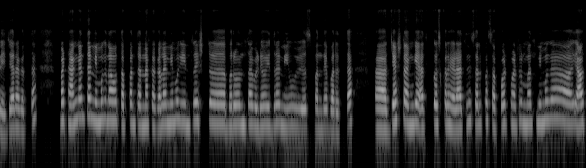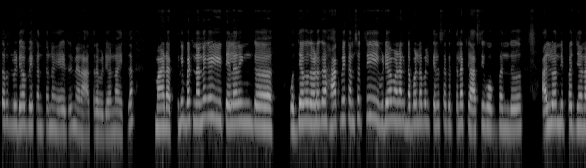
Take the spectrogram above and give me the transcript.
ಬೇಜಾರಾಗತ್ತ? ಬಟ್ ಹಂಗಂತ ನಿಮಗ್ ನಾವು ತಪ್ಪಂತ ಅನ್ನಕ್ಕಾಗಲ್ಲ. ನಿಮಗ್ ಇಂಟ್ರೆಸ್ಟ್ ಬರುವಂತ ವಿಡಿಯೋ ಇದ್ರ ನೀವು ವ್ಯೂಸ್ ಬಂದೇ ಬರುತ್ತ? ಜಸ್ಟ್ ಹಂಗೆ ಅದಕ್ಕೋಸ್ಕರ ಹೇಳಾತೀನಿ ಸ್ವಲ್ಪ ಸಪೋರ್ಟ್ ಮಾಡ್ರಿ. ಮತ್ ನಿಮಗ ಯಾವ ತರದ್ ವಿಡಿಯೋ ಬೇಕಂತಾನು ಹೇಳ್ರಿ. ನಾನು ಆ ತರ ವಿಡಿಯೋನ ಐತ್ಲಾ ಮಾಡಾಕ್ತೀನಿ. ಬಟ್ ನನಗೆ ಈ ಟೈಲರಿಂಗ್ ಉದ್ಯೋಗದೊಳಗ ಹಾಕ್ಬೇಕ ಅನ್ಸತ್ರಿ. ವಿಡಿಯೋ ಮಾಡಕ್ ಡಬಲ್ ಡಬಲ್ ಕೆಲಸ ಆಗತ್ತಲ್ಲ ಕ್ಲಾಸಿಗೆ ಹೋಗಿ ಬಂದು ಅಲ್ಲೊಂದ್ ಇಪ್ಪತ್ ಜನ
